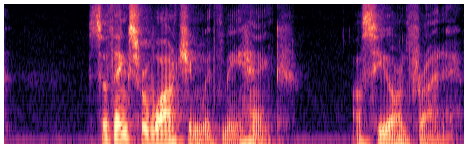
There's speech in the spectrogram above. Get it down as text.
So thanks for watching with me, Hank. I'll see you on Friday.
